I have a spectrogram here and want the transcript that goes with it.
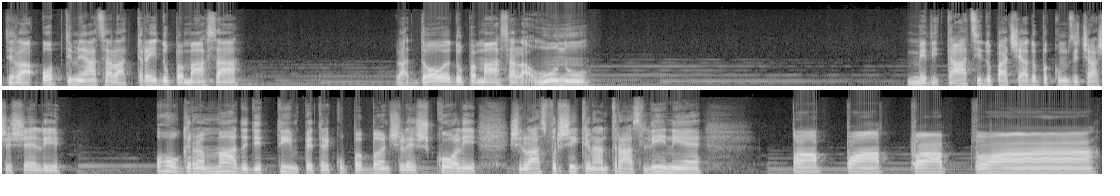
de la 8 dimineața la 3 după masa, la 2 după masa, la 1, meditații după aceea, după cum zicea și Shelley, o grămadă de timp petrecut pe băncile școlii și la sfârșit când am tras linie, pa, pa, pa, pa,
